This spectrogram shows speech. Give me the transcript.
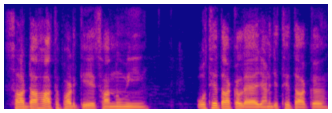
ਸਾਡਾ ਹੱਥ ਫੜ ਕੇ ਸਾਨੂੰ ਵੀ ਉਥੇ ਤੱਕ ਲੈ ਜਾਣ ਜਿੱਥੇ ਤੱਕ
